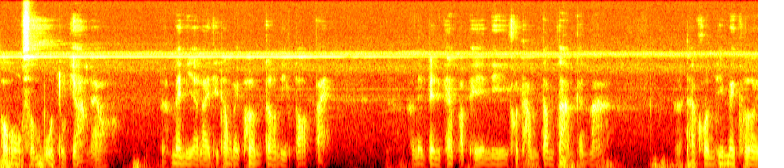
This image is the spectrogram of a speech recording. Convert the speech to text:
พระองค์สมบูรณ์ทุกอย่างแล้ว ไม่มีอะไรที่ต้องไปเพิ่มเติมอีกต่อไป อันนี้เป็นแค่ประเพณีเขาทำตามๆกันมา ถ้าคนที่ไม่เคย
